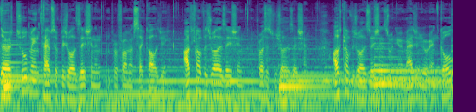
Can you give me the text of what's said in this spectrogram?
There are two main types of visualization in performance psychology outcome visualization and process visualization. Outcome visualization is when you imagine your end goal.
